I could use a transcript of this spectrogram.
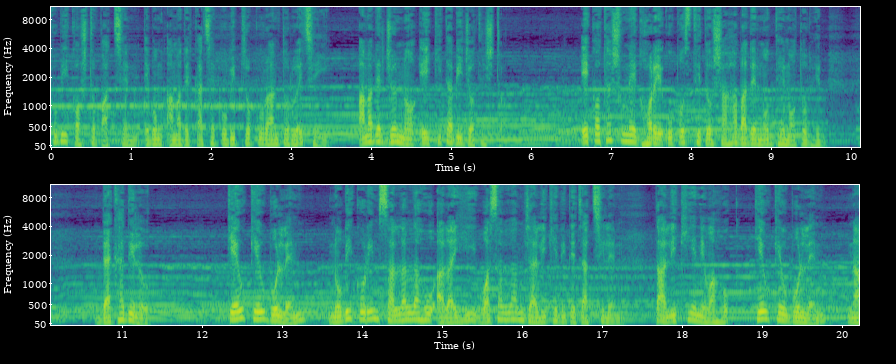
খুবই কষ্ট পাচ্ছেন এবং আমাদের কাছে পবিত্র কুরআন তো রয়েছেই, আমাদের জন্য এই কিতাবই যথেষ্ট। এ কথা শুনে ঘরে উপস্থিত সাহাবাদের মধ্যে মতভেদ। দেখা দিল, কেউ কেউ বললেন, নবী করিম সাল্লাল্লাহু আলাইহি ওয়াসাল্লাম যা লিখে দিতে চাচ্ছিলেন, তা লিখিয়ে নেওয়া হোক। কেউ কেউ বললেন, না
